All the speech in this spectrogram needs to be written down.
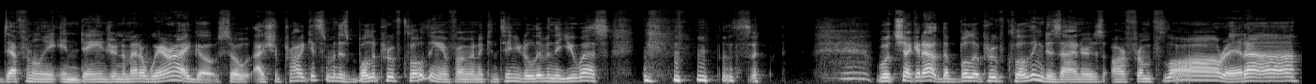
definitely in danger no matter where I go. So I should probably get some of this bulletproof clothing if I'm going to continue to live in the U.S. so, well, check it out. The bulletproof clothing designers are from Florida.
